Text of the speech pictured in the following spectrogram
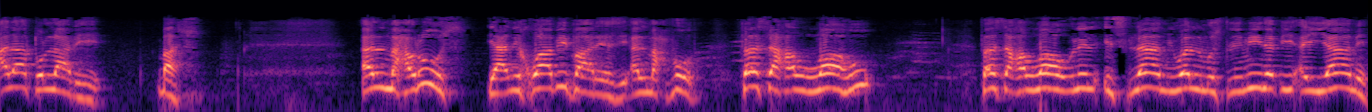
على طلابه باش. المحروس يعني خوابي باريزي المحفوظ. فسح الله فسح الله للإسلام والمسلمين في أيامه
